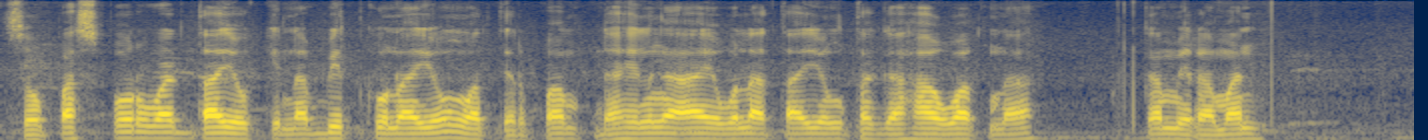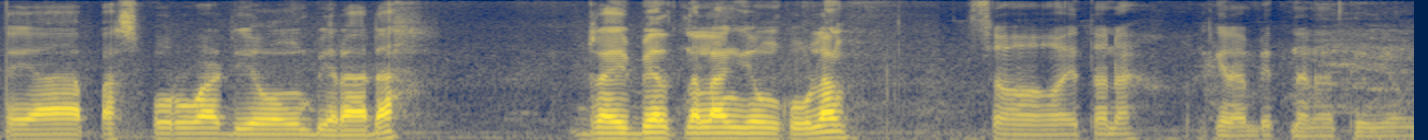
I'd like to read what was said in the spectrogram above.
So fast forward tayo, kinabit ko na yung water pump dahil nga ay wala tayong tagahawak na cameraman. Kaya fast forward yung birada. Dry belt na lang yung kulang. So ito na, kinabit na natin yung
